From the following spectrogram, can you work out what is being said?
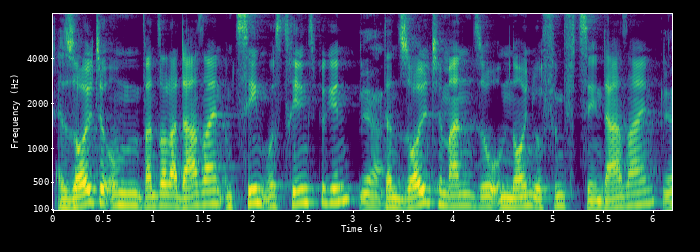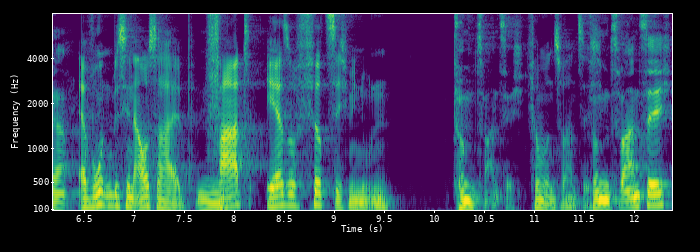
Er sollte um, wann soll er da sein? Um 10 Uhr ist Trainingsbeginn. Ja. Dann sollte man so um 9.15 Uhr da sein. Ja. Mhm. Er wohnt ein bisschen außerhalb. Fahrt eher so 40 Minuten, 25. 25. 25.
